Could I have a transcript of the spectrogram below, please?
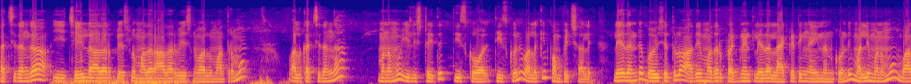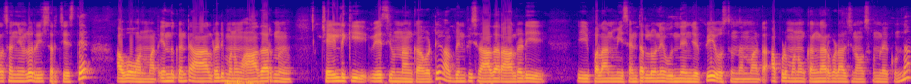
ఖచ్చితంగా ఈ చైల్డ్ ఆధార్ ప్లేస్లో మదర్ ఆధార్ వేసిన వాళ్ళు మాత్రము వాళ్ళు ఖచ్చితంగా మనము ఈ లిస్ట్ అయితే తీసుకోవాలి తీసుకొని వాళ్ళకి పంపించాలి. లేదంటే భవిష్యత్తులో అదే మదర్ ప్రెగ్నెంట్ లేదా లాక్టేటింగ్ అయిందనుకోండి మళ్ళీ మనము బాల రిజిస్టర్ చేస్తే అవ్వవు అనమాట ఎందుకంటే ఆల్రెడీ మనం ఆధార్ను చైల్డ్కి వేసి ఉన్నాం కాబట్టి ఆ బెనిఫిషరీ ఆధార్ ఆల్రెడీ ఈ ఫలాన్ మీ సెంటర్లోనే ఉంది అని చెప్పి వస్తుందన్నమాట. అప్పుడు మనం కంగారు పడాల్సిన అవసరం లేకుండా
